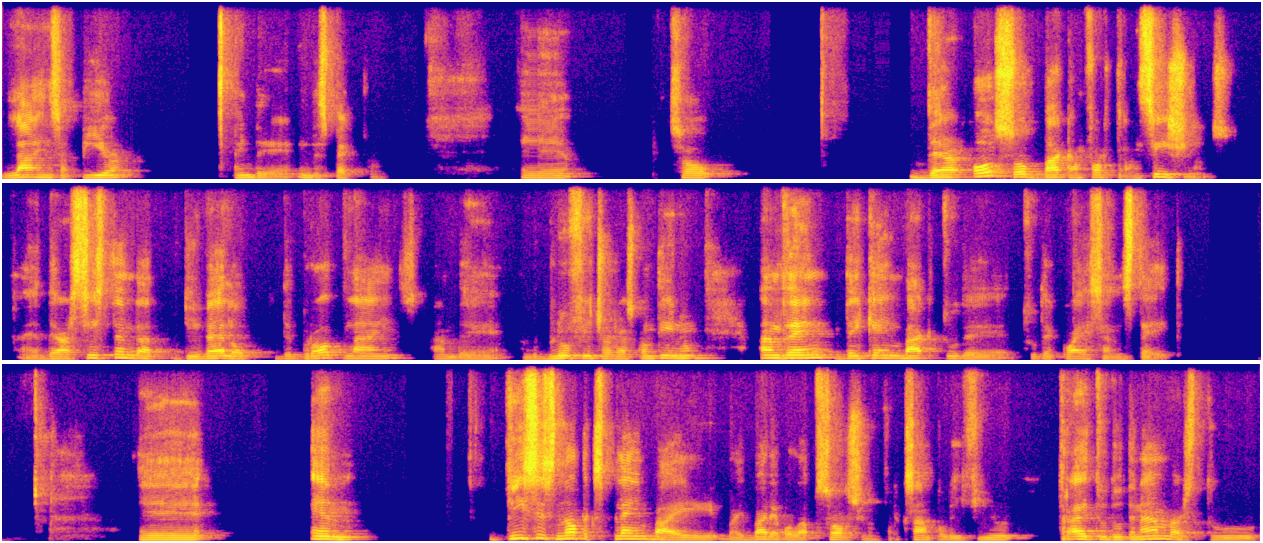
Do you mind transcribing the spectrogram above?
lines appear in the in the spectrum. Uh, so there are also back and forth transitions. Uh, there are systems that develop the broad lines and the, the blue featureless continuum and then they came back to the to the quiescent state. Uh, and this is not explained by by variable absorption. For example, if you try to do the numbers to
